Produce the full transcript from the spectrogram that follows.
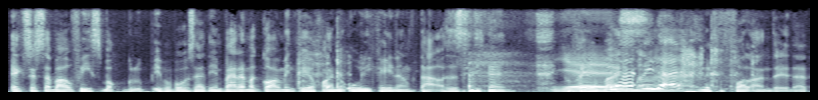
Extras About Facebook group. Ipopost natin para mag-comment kayo kung anong uri kayo ng tao sa sinihan. Kayo ay May mga na- nag-fall under that?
